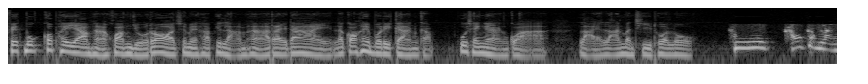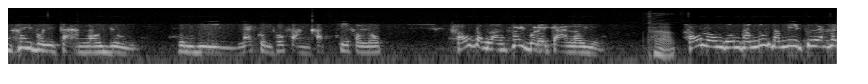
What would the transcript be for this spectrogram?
Facebook ก็พยายามหาความอยู่รอดใช่ไหมครับ พี่หลามหาไรายได้ แล้วก็ให้บริการกับผู้ใช้งานกว่าหลายล้านบัญชีทั่วโลกถูกเขากำลังให้บริการเราอยู่คุณยีนและคุณผู้ฟังครับที่เคารพ เขากำลังให้บริการเราอยู่ครับเขาลงทุนทำนู่นทำนี่เพื่อให้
